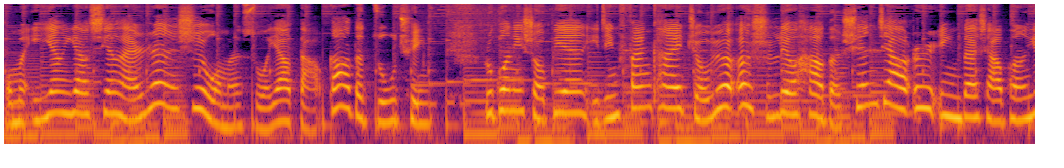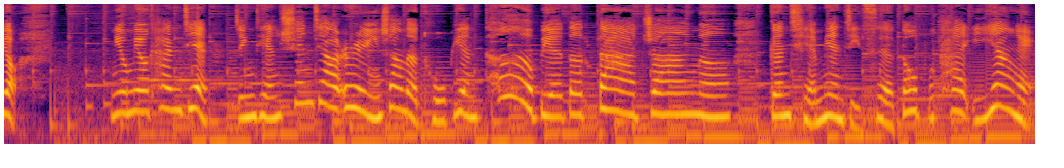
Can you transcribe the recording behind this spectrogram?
我们一样要先来认识我们所要祷告的族群。如果你手边已经翻开九月二十六号的宣教日影的小朋友，你有没有看见今天宣教日影上的图片特别的大张呢？跟前面几次都不太一样诶。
